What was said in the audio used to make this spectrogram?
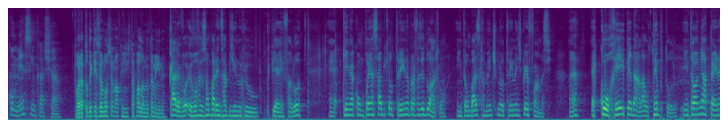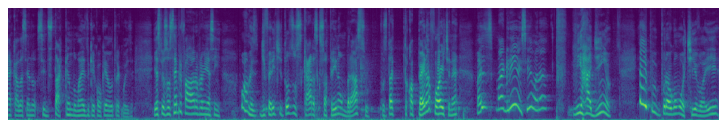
Começa a encaixar. Fora toda a questão emocional que a gente tá falando também, né? Cara, eu vou, eu vou fazer só um parênteses rapidinho no que o, que o Pierre falou. É, quem me acompanha sabe que eu treino pra fazer duatlon. Então, basicamente, o meu treino é de performance. Né? É correr e pedalar o tempo todo. Então, a minha perna acaba sendo, se destacando mais do que qualquer outra coisa. E as pessoas sempre falaram pra mim assim: Pô, mas diferente de todos os caras que só treinam braço, você tá, tá com a perna forte, né? Mas magrinho em cima, né? Pff, mirradinho. E aí, por, por algum motivo aí,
